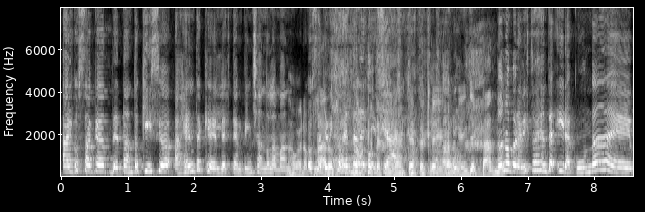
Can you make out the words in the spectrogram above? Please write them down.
algo saca de tanto quicio a gente que le estén pinchando la mano. No, bueno, o sea, claro. que he visto gente No, que te desquiciada. que te tengan inyectando. No, no, pero he visto gente iracunda de...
